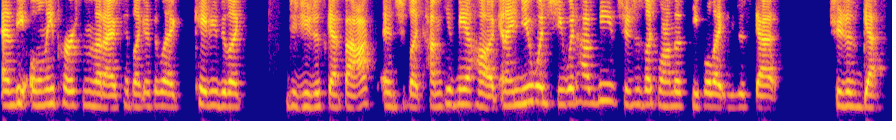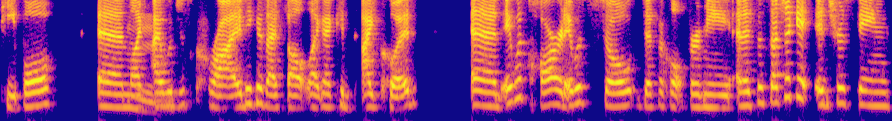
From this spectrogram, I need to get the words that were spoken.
And the only person that I could like, I'd be like, Katie would be like, did you just get back? And she'd like, come give me a hug. And I knew when she would hug me, she's just like one of those people that you just get, she just gets people. And like, mm. I would just cry because I felt like I could, I could. And it was hard. It was so difficult for me. And it's just such like an interesting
